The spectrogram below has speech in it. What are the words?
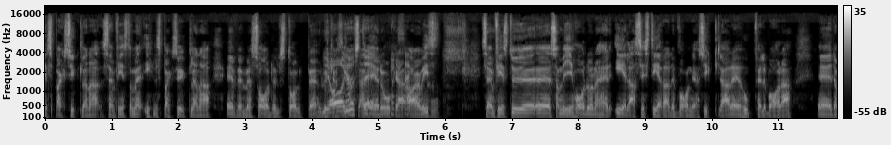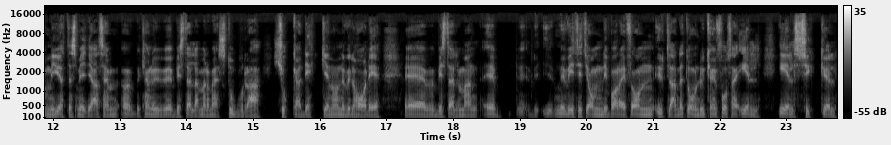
elsparkcyklarna. Sen finns de här elsparkcyklarna även med sadelstolpe. Du Ja, kan sitta ner och åka. Exakt. Ja, visst. Sen finns det ju, eh, som vi har då den här elassisterade vanliga cyklar, eh, hopfällbara. Eh, de är ju jättesmidiga. Sen eh, kan du beställa med de här stora tjocka däcken om du vill ha det. Eh, beställer man eh, nu vet inte jag om det bara är från utlandet då, men du kan ju få sån här el, elcykel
